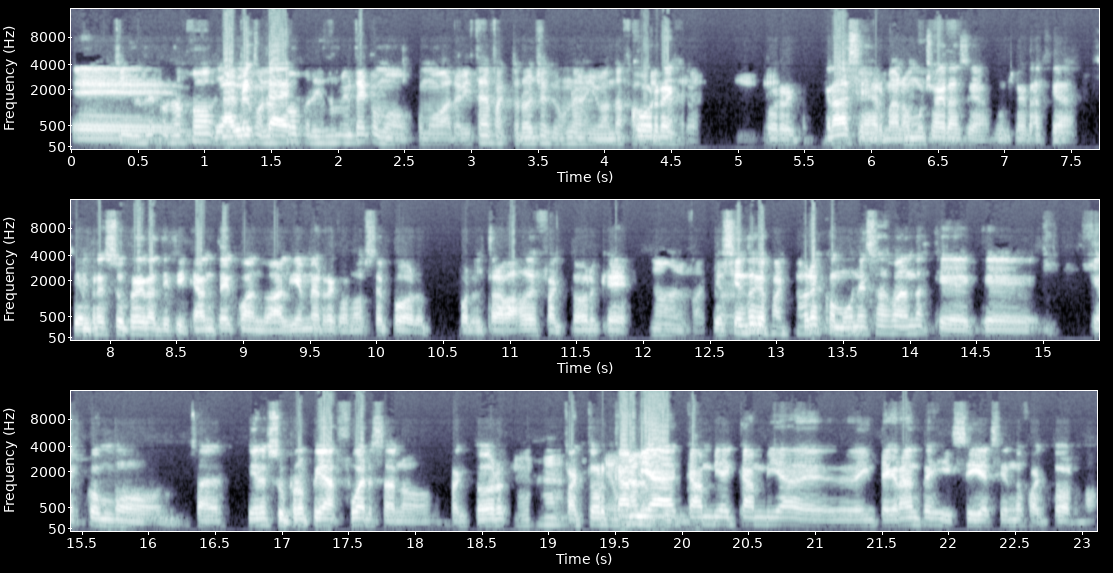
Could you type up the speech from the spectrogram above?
Eh, sí, yo reconozco, yo reconozco precisamente como, como baterista de Factor 8, que es una de mis bandas favoritas. Correcto. Correcto. Gracias, hermano. Muchas gracias. Muchas gracias. Siempre es súper gratificante cuando alguien me reconoce por, por el trabajo de Factor, que yo siento que Factor es como una de esas bandas que, que, que es como, ¿sabes? tiene su propia fuerza, ¿no? Factor, factor cambia, cambia y cambia de, integrantes y sigue siendo factor, ¿no?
